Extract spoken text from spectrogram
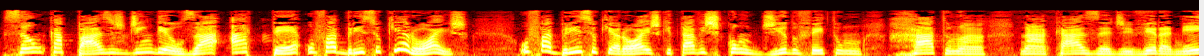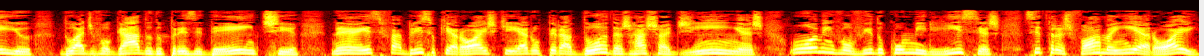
são capazes de endeusar até o Fabrício Queiroz. O Fabrício Queiroz, que estava escondido, feito um rato na, na casa de veraneio do advogado do presidente, né? Esse Fabrício Queiroz, que era operador das rachadinhas, um homem envolvido com milícias, se transforma em herói.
